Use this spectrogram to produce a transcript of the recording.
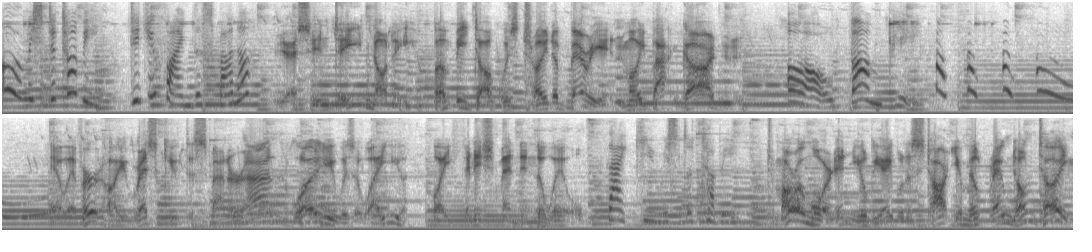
Oh, Mr. Tubby, did you find the spanner? Yes, indeed, Noddy. Bumpy Dog was trying to bury it in my back garden. Oh, Bumpy. However, I rescued the spanner, and while you was away, I finished mending the wheel. Thank you, Mr. Tubby. Tomorrow morning, you'll be able to start your milk round on time.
